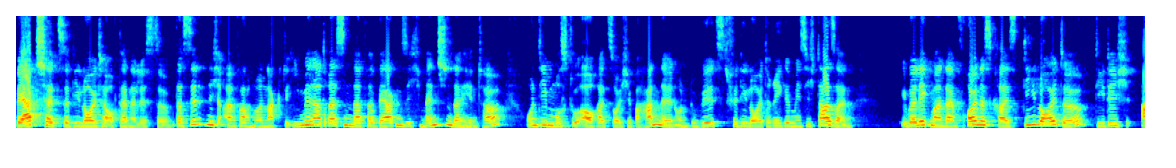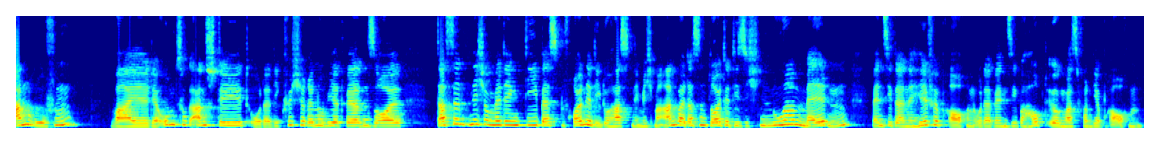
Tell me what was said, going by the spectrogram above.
Wertschätze die Leute auf deiner Liste. Das sind nicht einfach nur nackte E-Mail-Adressen, da verbergen sich Menschen dahinter und die musst du auch als solche behandeln und du willst für die Leute regelmäßig da sein. Überleg mal in deinem Freundeskreis, die Leute, die dich anrufen, weil der Umzug ansteht oder die Küche renoviert werden soll, das sind nicht unbedingt die besten Freunde, die du hast, nehme ich mal an, weil das sind Leute, die sich nur melden, wenn sie deine Hilfe brauchen oder wenn sie überhaupt irgendwas von dir brauchen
